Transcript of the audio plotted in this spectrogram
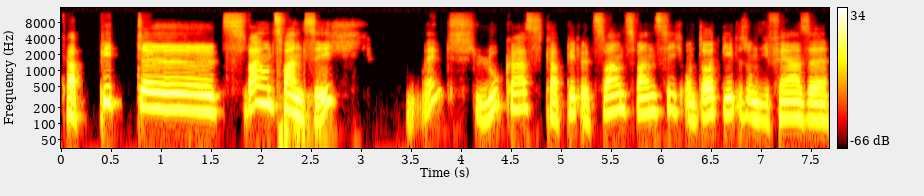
Kapitel 22. Moment, Lukas Kapitel 22 und dort geht es um die Verse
